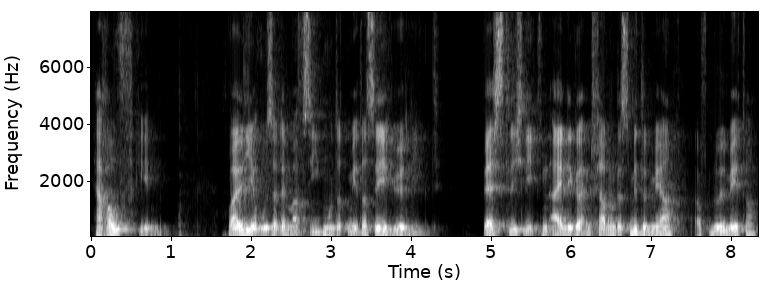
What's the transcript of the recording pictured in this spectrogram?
heraufgehen, weil Jerusalem auf 700 Meter Seehöhe liegt. Westlich liegt in einiger Entfernung das Mittelmeer auf 0 Meter.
